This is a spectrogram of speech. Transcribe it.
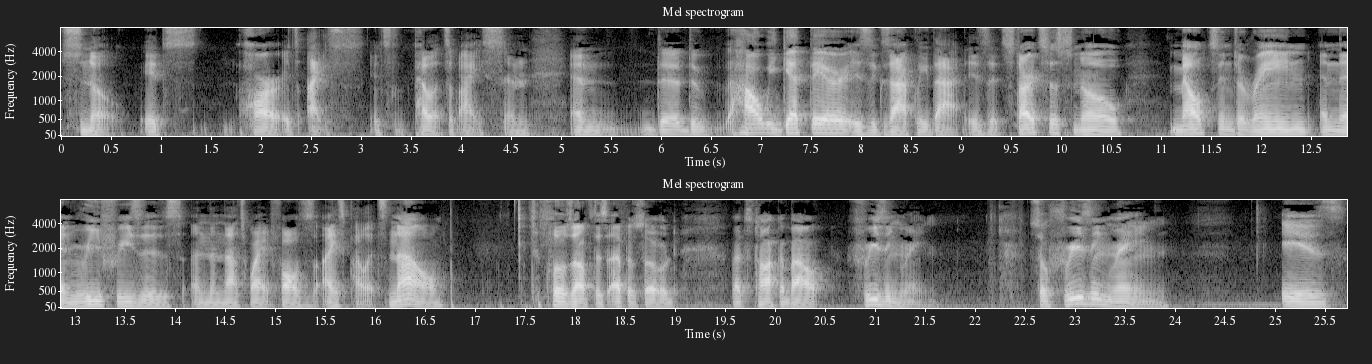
snow. It's hard it's ice. It's pellets of ice. And and the the how we get there is exactly that is it starts as snow melts into rain and then refreezes and then that's why it falls as ice pellets. Now to close off this episode let's talk about freezing rain. So freezing rain is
